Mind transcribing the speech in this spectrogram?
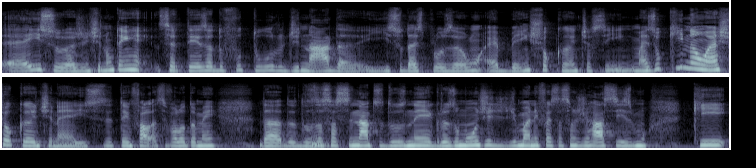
é isso, a gente não tem certeza do futuro, de nada. E isso da explosão é bem chocante, assim. Mas o que não é chocante, né? Isso você, tem, você falou também da, dos assassinatos dos negros, um monte de manifestação de racismo que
